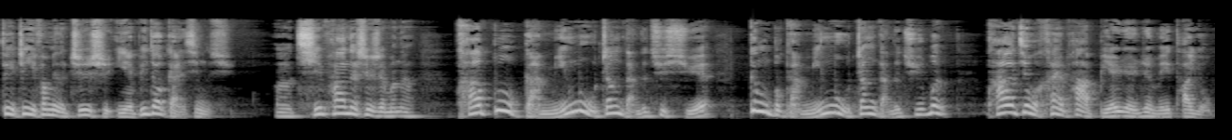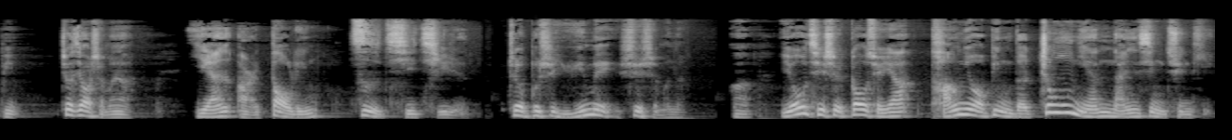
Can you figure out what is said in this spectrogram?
对这一方面的知识也比较感兴趣。呃，奇葩的是什么呢？他不敢明目张胆的去学，更不敢明目张胆的去问，他就害怕别人认为他有病。这叫什么呀？掩耳盗铃，自欺欺人。这不是愚昧是什么呢？啊，尤其是高血压、糖尿病的中年男性群体。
